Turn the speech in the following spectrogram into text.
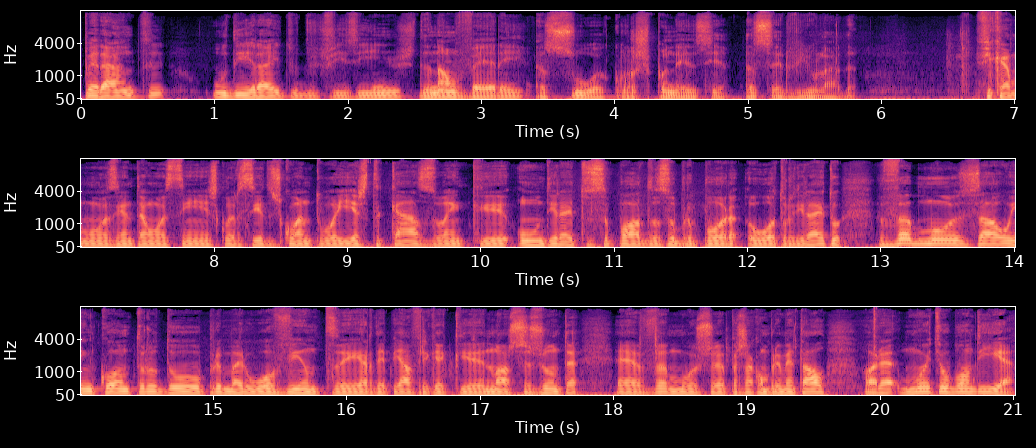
perante o direito dos vizinhos de não verem a sua correspondência a ser violada. Ficamos então assim esclarecidos quanto a este caso em que um direito se pode sobrepor a outro direito. Vamos ao encontro do primeiro ouvinte RDP África que nos se junta. Eh, vamos para já cumprimentá-lo. Ora, muito bom dia.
